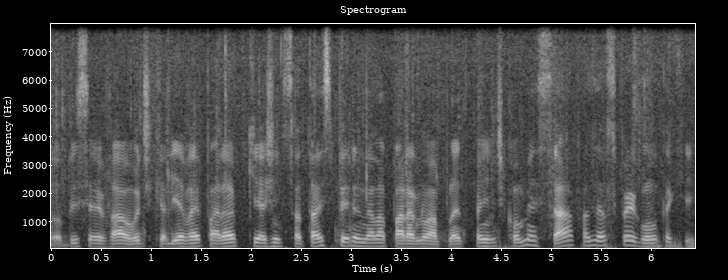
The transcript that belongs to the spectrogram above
observar onde que a Lia vai parar, porque a gente só está esperando ela parar numa planta para a gente começar a fazer as perguntas aqui.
